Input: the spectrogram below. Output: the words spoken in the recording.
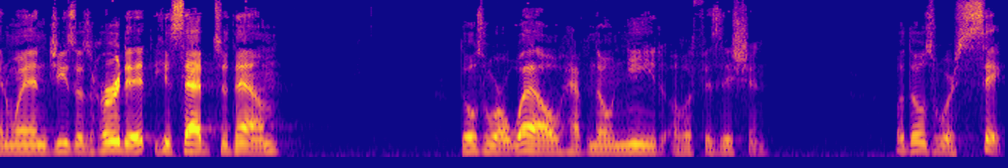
And when Jesus heard it, he said to them, Those who are well have no need of a physician, but those who are sick.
